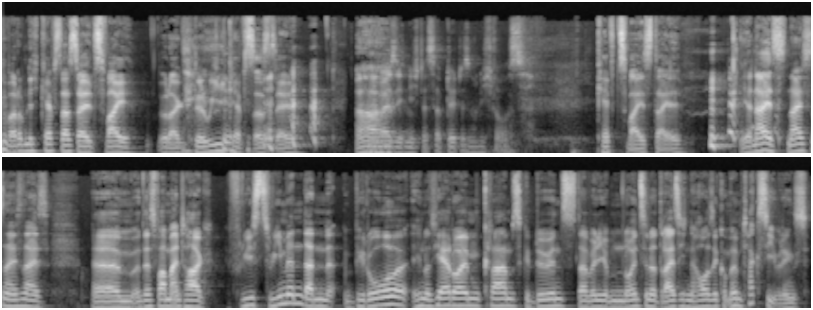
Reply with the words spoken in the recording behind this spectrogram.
Warum nicht Capstar Style 2? Oder The Real Capstar Style? Ah, Weiß ich nicht, das Update ist noch nicht raus. Kev 2 Style. Ja, nice, nice, nice, nice. Ähm, und das war mein Tag. Früh streamen, dann Büro, hin und her räumen, Krams, Gedöns. Dann bin ich um 19.30 Uhr nach Hause gekommen, mit dem Taxi übrigens.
